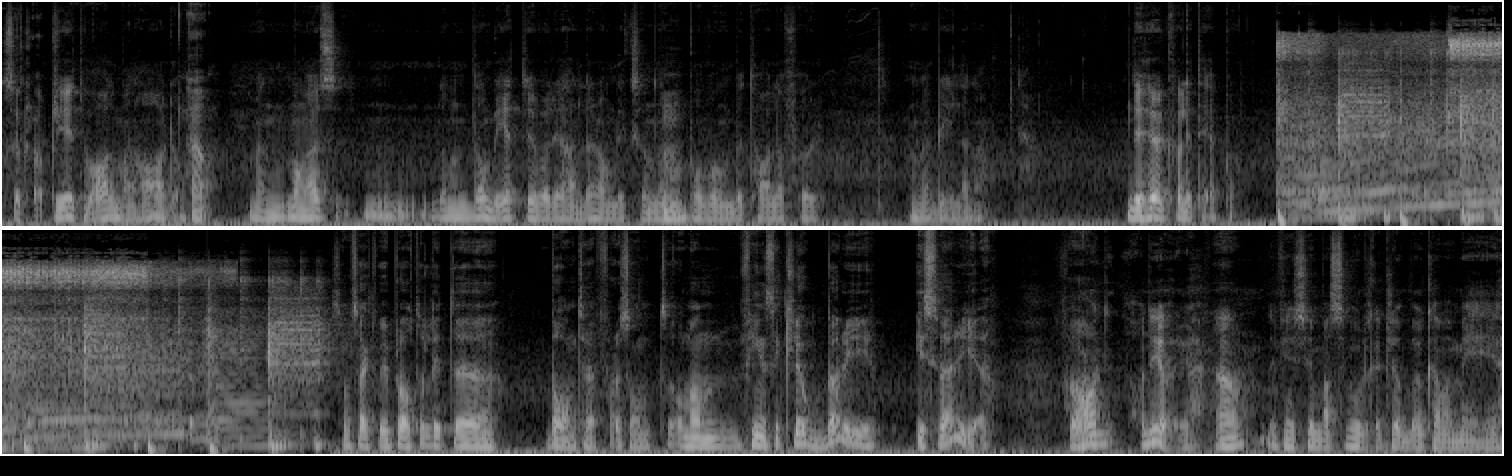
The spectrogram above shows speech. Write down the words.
Såklart. det är ett val man har då. Ja. Men många de, de vet ju vad det handlar om liksom, Mm. och vad man betalar för de här bilarna. Det är hög kvalitet på dem. Som sagt, vi pratat lite banträffar och sånt. Om man finns i klubbar i, i Sverige? För- Ja, det- ja, det gör det ja. Det finns ju massor med olika klubbar du kan vara med i.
